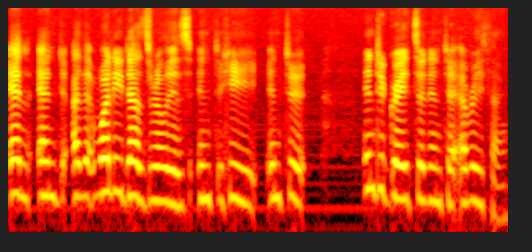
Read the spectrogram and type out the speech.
and and uh, what he does really is into he into integrates it into everything,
